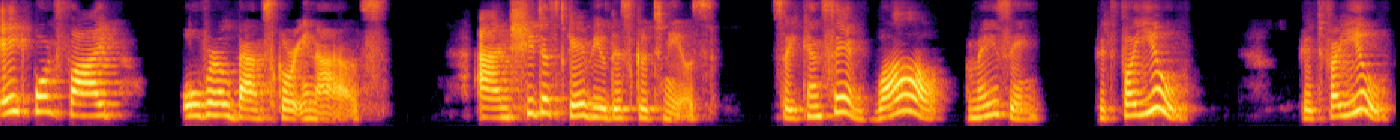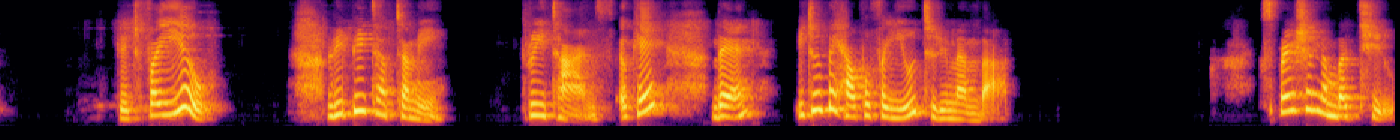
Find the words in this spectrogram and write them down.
8.5 overall band score in IELTS and she just gave you this good news. So you can say, wow, amazing. Good for you. Good for you. Good for you. Repeat after me three times, okay? Then it will be helpful for you to remember. Expression number two.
